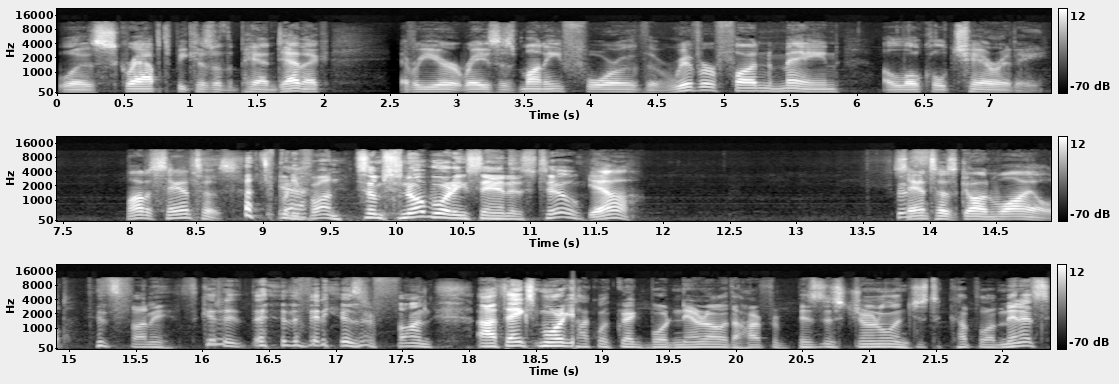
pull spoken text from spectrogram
was scrapped because of the pandemic. Every year it raises money for the River Fund Maine, a local charity. A lot of Santas. That's pretty Yeah. fun. Some snowboarding Santas too. Yeah. Santa's gone wild. It's funny. It's good. The videos are fun. Uh, thanks, Morgan. Talk with Greg Bordonaro of the Hartford Business Journal in just a couple of minutes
